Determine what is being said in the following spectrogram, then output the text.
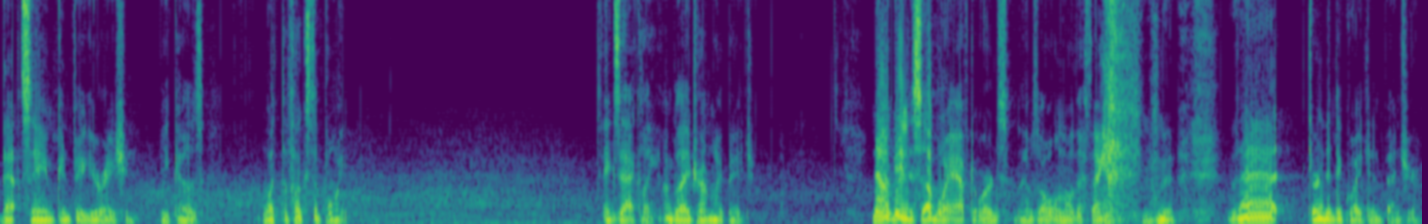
that same configuration because what the fuck's the point? Exactly. I'm glad you're on my page. Now, getting the subway afterwards, that was a whole other thing. that turned into quite an adventure.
